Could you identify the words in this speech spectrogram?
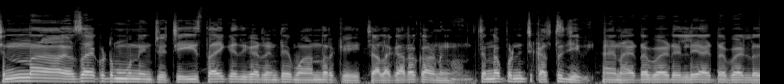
చిన్న వ్యవసాయ కుటుంబం నుంచి వచ్చి ఈ స్థాయికి ఎదిగాడంటే మా అందరికి చాలా గర్వకారణంగా ఉంది. చిన్నప్పటి నుంచి కష్టజీవి. ఆయన హైదరాబాద్ వెళ్ళి హైదరాబాద్లో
